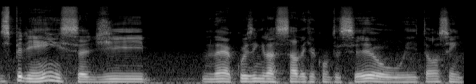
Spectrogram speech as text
de experiência, de né, coisa engraçada que aconteceu, então assim,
